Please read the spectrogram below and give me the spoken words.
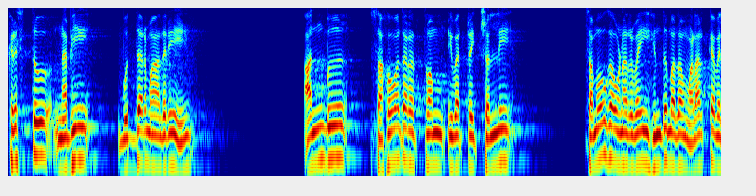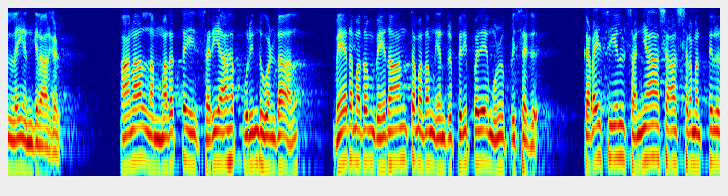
கிறிஸ்து நபி புத்தர் மாதிரி அன்பு சகோதரத்துவம் இவற்றை சொல்லி சமூக உணர்வை இந்து மதம் வளர்க்கவில்லை என்கிறார்கள். ஆனால் நம் மதத்தை சரியாக புரிந்து கொண்டால் வேத மதம் வேதாந்த மதம் என்று பிரிப்பதே முழு பிசகு. கடைசியில் சந்நியாசாசிரமத்தில்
